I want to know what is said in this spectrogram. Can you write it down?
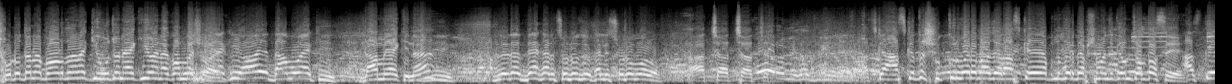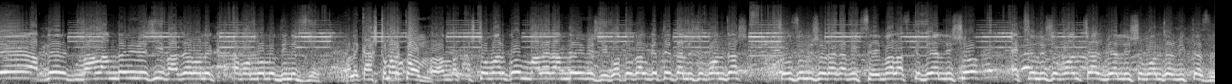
ছোট দানা বড় দানা কি ওজন একই হয় না কম বেশি হয়? একই হয় দামও একই। দাম একই না? আপনি এটা দেখার ছোট ছোট, খালি ছোট বড়। আচ্ছা আচ্ছা আচ্ছা। আজকে আজকে তো শুক্রবারে বাজার আজকে আপনাদের ব্যবসা বাণিজ্য কেমন চলতেছে? আজকে আপনার মাল আমদানি বেশি বাজার অনেক খারাপ অন্য অন্য দিনের চেয়ে। মানে কাস্টমার কম? আমরা কাস্টমার কম মালের আমদানি বেশি। গতকালকে তেতাল্লিশশো পঞ্চাশ চৌচল্লিশশো টাকা বিকছে। এই মাল আজকে বিয়াল্লিশশো একচল্লিশশো পঞ্চাশ বিয়াল্লিশশো পঞ্চাশ বিকতেছে।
